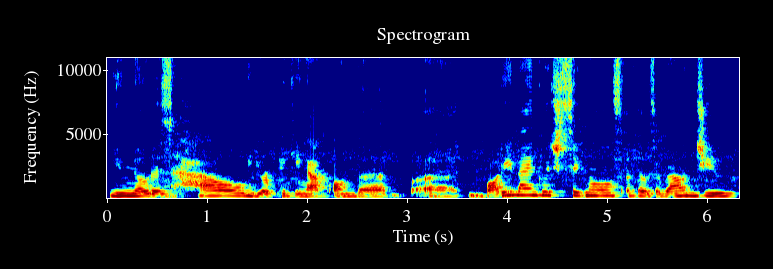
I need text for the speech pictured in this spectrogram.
You notice how you're picking up on the uh, body language signals of those around you.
